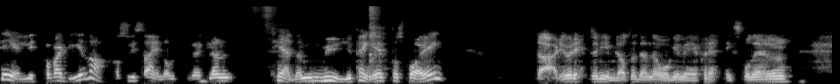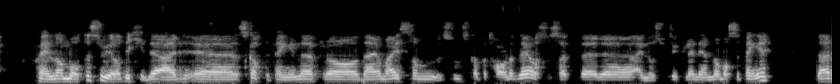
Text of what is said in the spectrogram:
dele litt på verdien. da. Altså Hvis eiendomsutvikleren tjener mye penger på sparing, da er det jo rett og rimelig at den er også med i forretningsmodellen på en eller annen måte, som gjør at det ikke er eh, skattepengene fra deg og meg som, som, skal betale det, og så setter eh, eiendomsutvikleren igjen med masse penger. Der,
